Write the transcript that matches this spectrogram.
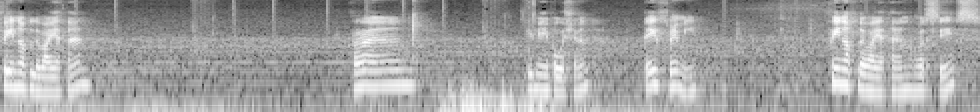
Fiend of Leviathan. And... Give me a potion. Daydreamy. Fiend of Leviathan, what's this?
